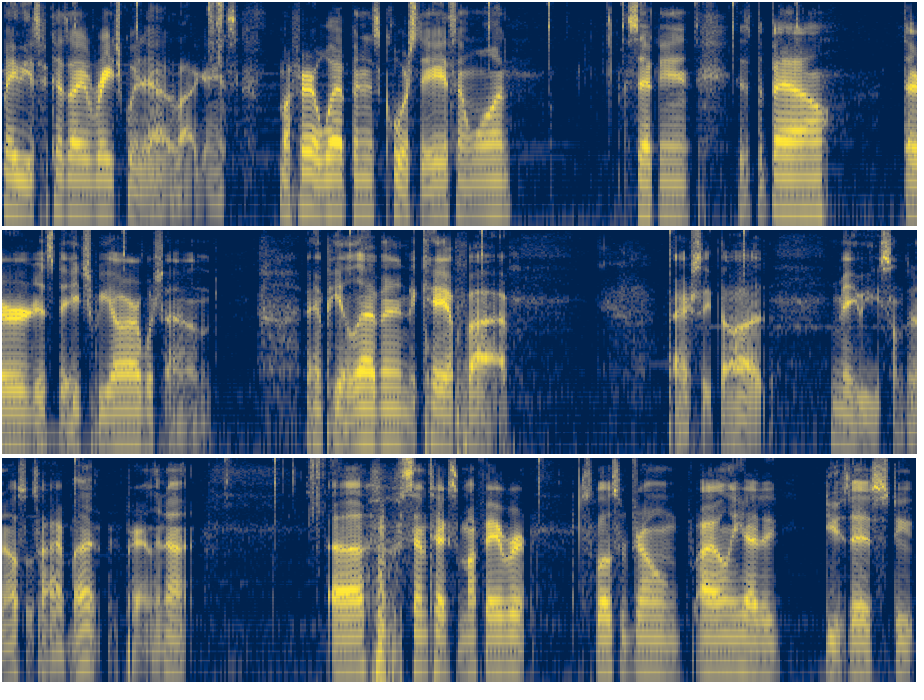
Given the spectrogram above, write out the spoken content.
maybe it's because I rage quit out a lot of games. My favorite weapon is, of course, the ASM1. Second is the BAL. Third is the HBR, which I um, MP11, the KF5. I actually thought maybe something else was higher, but apparently not. Uh, Semtex is my favorite. Explosive drone. I only had to use this stupid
